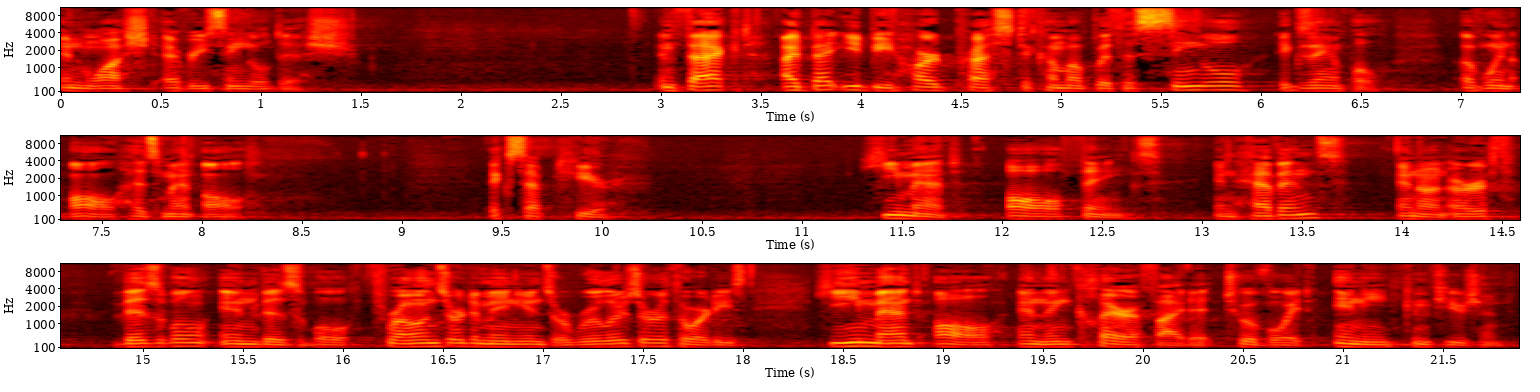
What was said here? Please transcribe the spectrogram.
and washed every single dish. In fact, I bet you'd be hard pressed to come up with a single example of when all has meant all. Except here. He meant all things in heavens and on earth, visible, invisible, thrones or dominions or rulers or authorities. He meant all and then clarified it to avoid any confusion.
